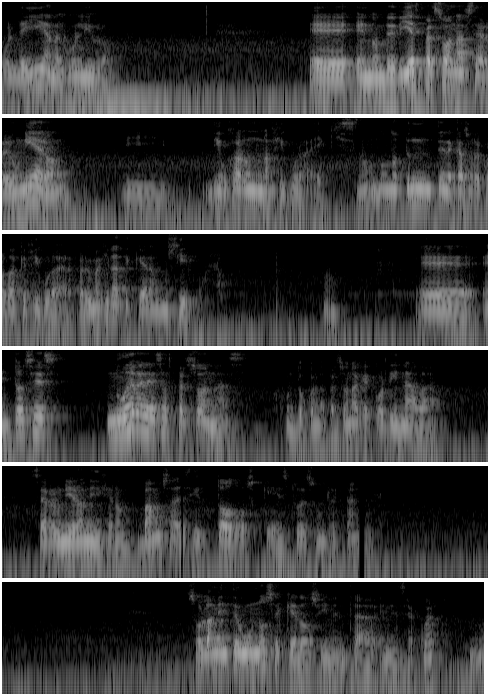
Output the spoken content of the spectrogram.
o leía en algún libro en donde 10 personas se reunieron y dibujaron una figura X, ¿no? No, tiene caso recordar qué figura era, pero imagínate que era un círculo. Eh, entonces, nueve de esas personas, junto con la persona que coordinaba, se reunieron y dijeron, vamos a decir todos que esto es un rectángulo. Solamente uno se quedó sin entrar en ese acuerdo. ¿no?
